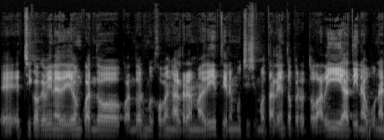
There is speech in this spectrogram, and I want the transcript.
eh, el chico que viene de Lyon cuando, cuando es muy joven al Real Madrid tiene muchísimo talento, pero todavía tiene alguna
